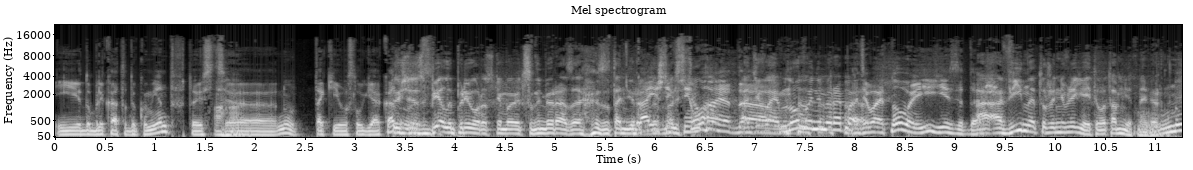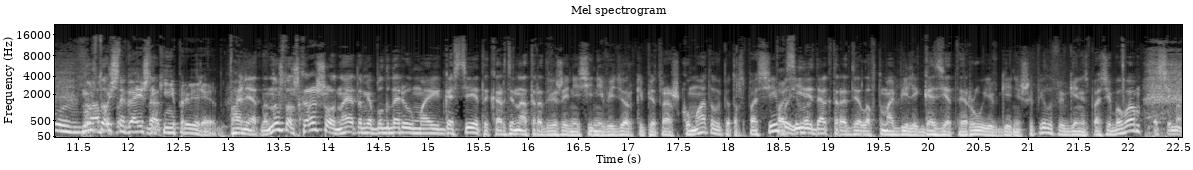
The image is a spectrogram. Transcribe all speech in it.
и дубликата документов, то есть, ага. э, ну, такие услуги оказываются. То есть, с белой приора снимаются номера за, за тонирование. Гаишник снимает, да. Одеваем новые номера. Одевает новые и ездит дальше. А, а ВИН это уже не влияет, его там нет, наверное. Ну, ну обычно ж, гаишники да. не проверяют. Понятно. Ну что ж, хорошо, на этом я благодарю моих гостей. Это координатор движения «Синей ведерки» Петра Шкуматова. Петр, спасибо. спасибо. И редактор отдела автомобилей газеты «РУ» Евгений Шипилов. Евгений, спасибо вам. Спасибо.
